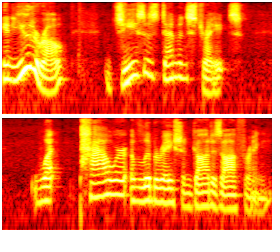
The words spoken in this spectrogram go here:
In utero, Jesus demonstrates what power of liberation God is offering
